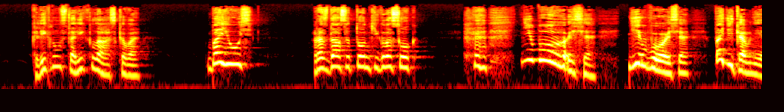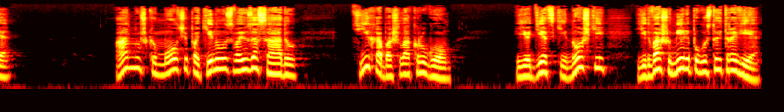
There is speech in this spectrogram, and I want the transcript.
— кликнул старик ласково. «Боюсь!» — раздался тонкий голосок. Не бойся, не бойся, пойди ко мне. Аннушка молча покинула свою засаду, тихо обошла кругом. Ее детские ножки едва шумели по густой траве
